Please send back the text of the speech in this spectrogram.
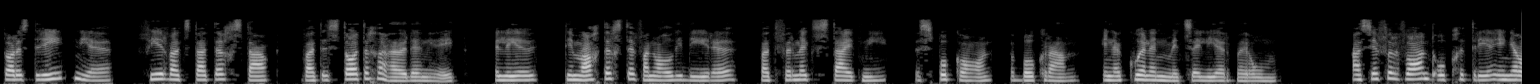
Daar is drie, nee, vier wat statig stap, wat een statige houding het. Een leeuw, die machtigste van al die dieren, wat vir niks stuit nie, een spokkaan, een bokram en een koning met sy leer by hom. As jy verwaand opgetree en jou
